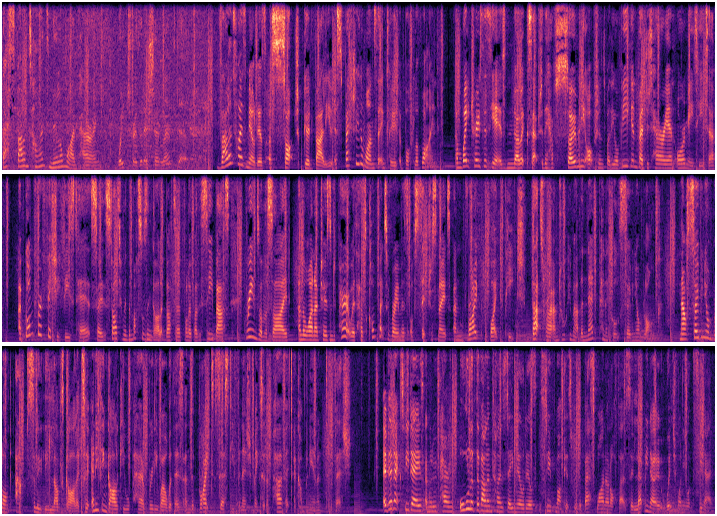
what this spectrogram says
best Valentine's meal and wine pairing. Waitrose edition, let's go. Valentine's meal deals are such good value, especially the ones that include a bottle of wine. And Waitrose this year is no exception. They have so many options, whether you're vegan, vegetarian, or a meat eater. I've gone for a fishy feast here, so starting with the mussels and garlic butter, followed by the sea bass, greens on the side, and the wine I've chosen to pair it with has complex aromas of citrus notes and ripe white peach. That's right, I'm talking about the Ned Pinnacle Sauvignon Blanc. Now, Sauvignon Blanc absolutely loves garlic, so anything garlicky will pair really well with this, and the bright, zesty finish makes it the perfect accompaniment to the fish. Over the next few days, I'm going to be pairing all of the Valentine's Day meal deals at the supermarkets with the best wine on offer, so let me know which one you want to see next.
